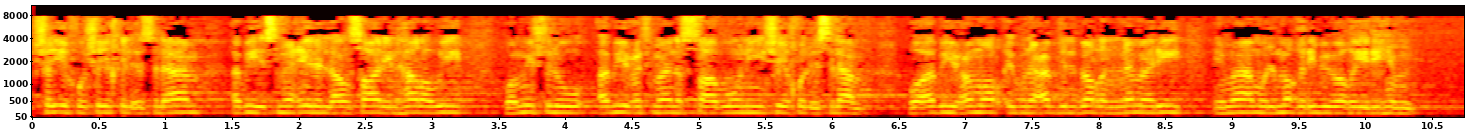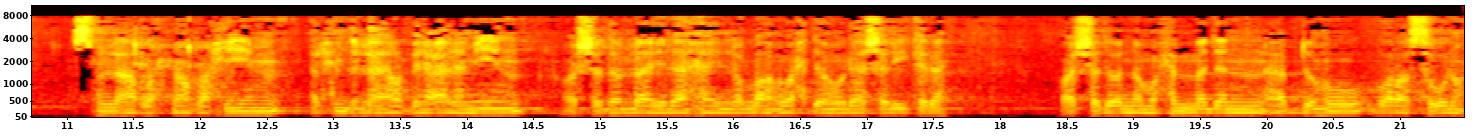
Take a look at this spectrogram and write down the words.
شيخ شيخ الإسلام أبي إسماعيل الأنصاري الهروي ومثل أبي عثمان الصابوني شيخ الإسلام وأبي عمر بن عبد البر النمري إمام المغرب وغيرهم. بسم الله الرحمن الرحيم. الحمد لله رب العالمين وأشهد أن لا إله إلا الله وحده لا شريك له وأشهد أن محمدا عبده ورسوله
